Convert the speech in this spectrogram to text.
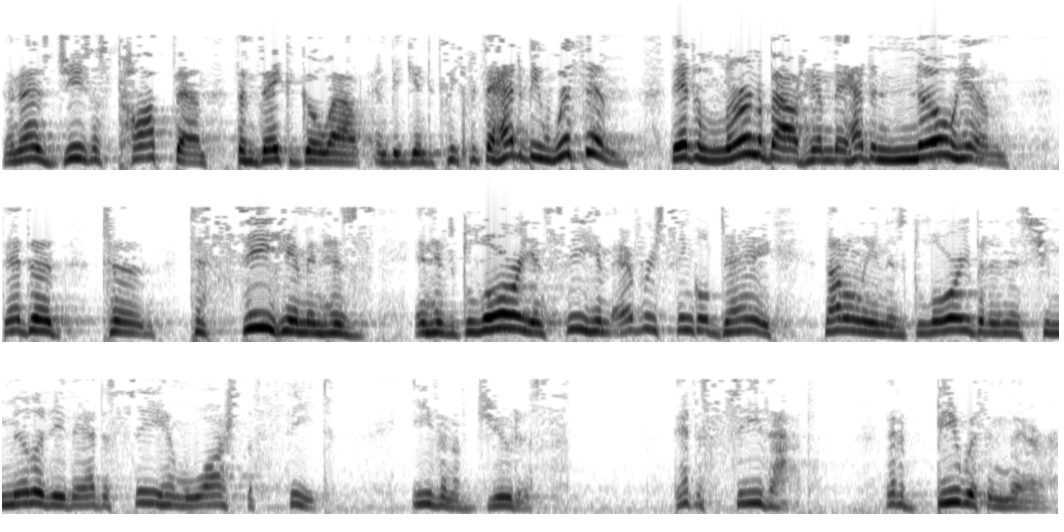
And as Jesus taught them, then they could go out and begin to teach. But they had to be with him. They had to learn about him. They had to know him. They had to, to, to see him in his, in his glory and see him every single day. Not only in his glory, but in his humility. They had to see him wash the feet, even of Judas. They had to see that. They had to be with him there.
